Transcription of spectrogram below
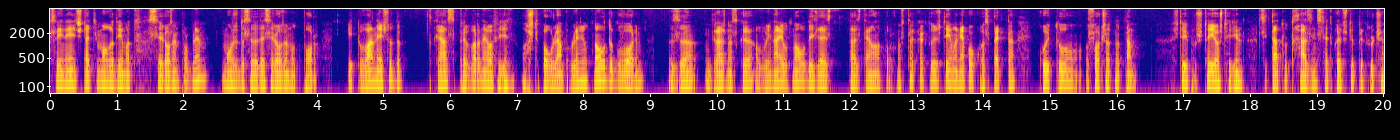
Съединените щати могат да имат сериозен проблем, може да се даде сериозен отпор и това нещо да така се превърне в един още по-голям проблем и отново да говорим за гражданска война и отново да излезе тази тема на повърхността. Както виждате има няколко аспекта, които сочат на там. Ще ви прочета и още един цитат от Хазин, след което ще приключа.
